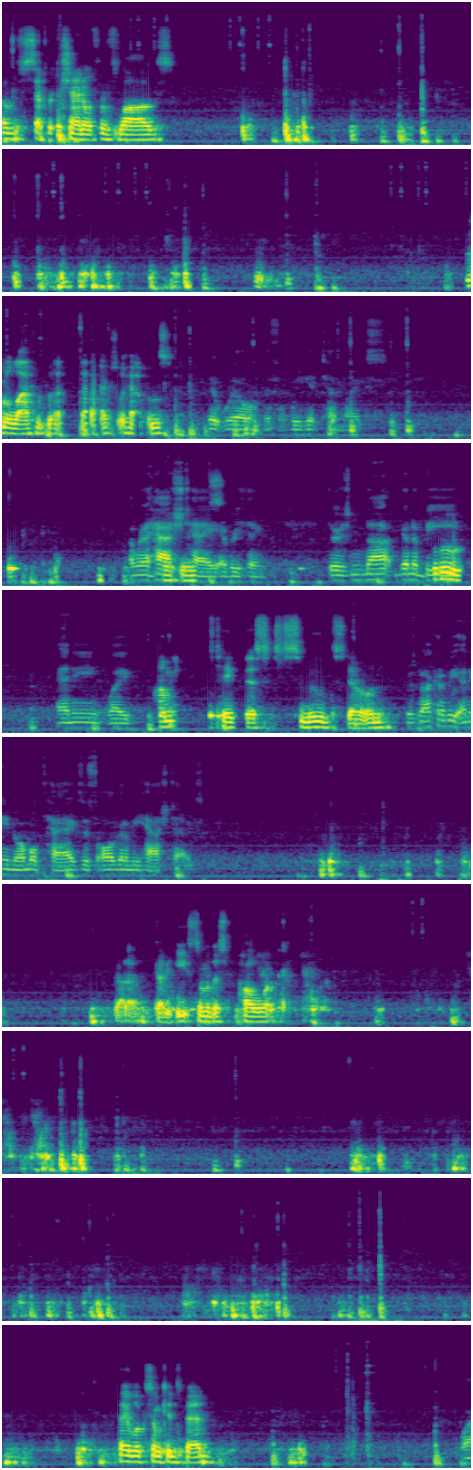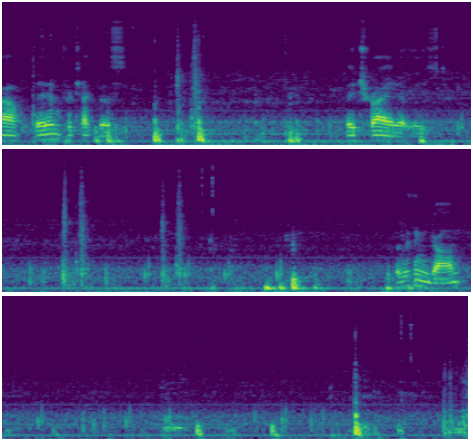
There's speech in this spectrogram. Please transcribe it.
A separate channel for vlogs. Laugh if that, that actually happens. It will if we get 10 likes. I'm gonna hashtag everything. There's not gonna be Ooh, any like I'm gonna take this smooth stone. there's not gonna be any normal tags, it's all gonna be hashtags. Gotta gotta eat some of this pork. Hey, look, some kid's bed. Wow, they didn't protect this. They tried at least. Is everything gone?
